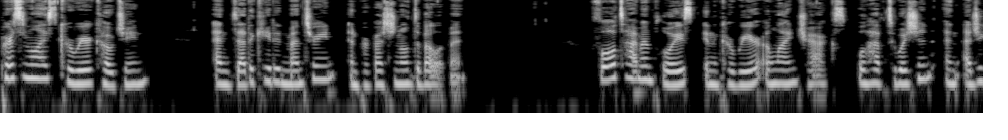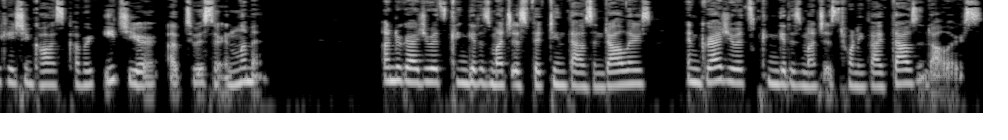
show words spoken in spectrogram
personalized career coaching, and dedicated mentoring and professional development. Full time employees in career aligned tracks will have tuition and education costs covered each year up to a certain limit. Undergraduates can get as much as $15,000, and graduates can get as much as $25,000.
